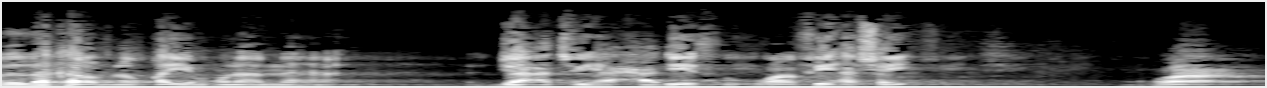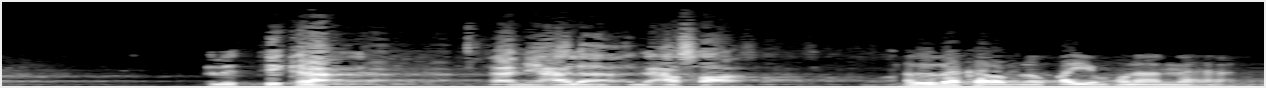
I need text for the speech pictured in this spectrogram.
هذا ذكر ابن القيم هنا أنها جاءت فيها حديث وفيها شيء والاتكاء يعني على العصا. هذا ذكر ابن القيم هنا أنها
